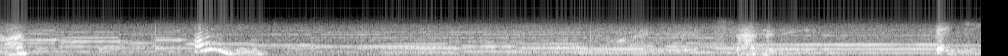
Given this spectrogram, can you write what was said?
What? Saturday. Staying.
